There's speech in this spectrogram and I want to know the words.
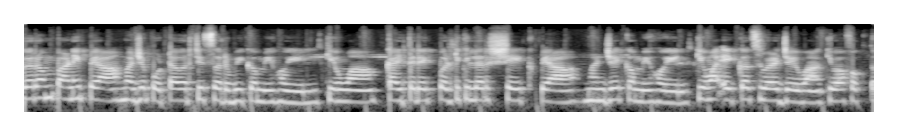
गरम पाणी प्या म्हणजे पोटावरची चरबी कमी होईल किंवा काहीतरी एक पर्टिक्युलर शेक प्या म्हणजे कमी होईल किंवा एकच वेळ जेवा किंवा फक्त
